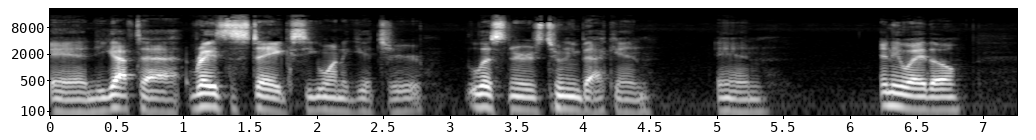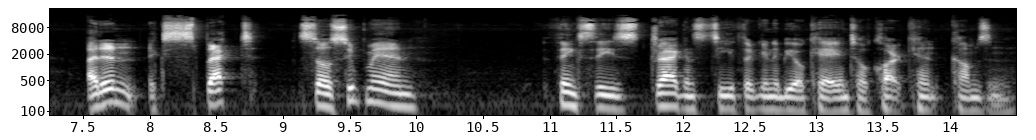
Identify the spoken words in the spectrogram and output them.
And you have to raise the stakes. You want to get your listeners tuning back in. And anyway, though, I didn't expect. So Superman thinks these dragon's teeth are going to be okay until Clark Kent comes and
